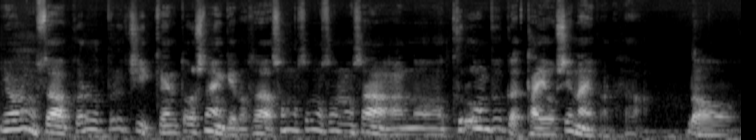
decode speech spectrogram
いやでもさ、クラウドプロキシ検討したんやけどさ、そもそもそのさ、あの、クローンブックが対応してないからさ、あー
